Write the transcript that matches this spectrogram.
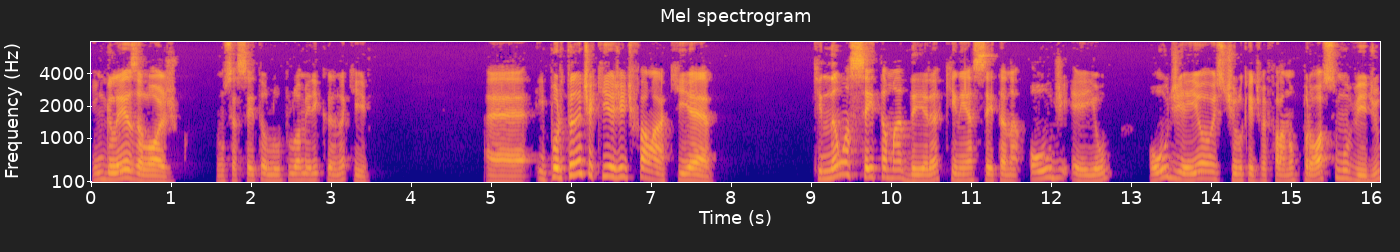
Inglesa, lógico. Não se aceita lúpulo americano aqui. É importante aqui a gente falar que é que não aceita madeira, que nem aceita na Old Ale. Old Ale é o estilo que a gente vai falar no próximo vídeo,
